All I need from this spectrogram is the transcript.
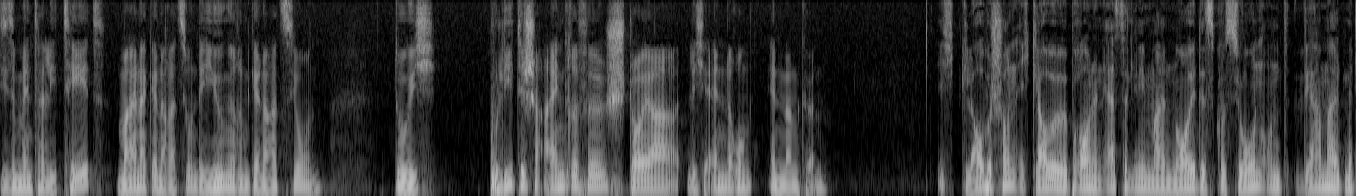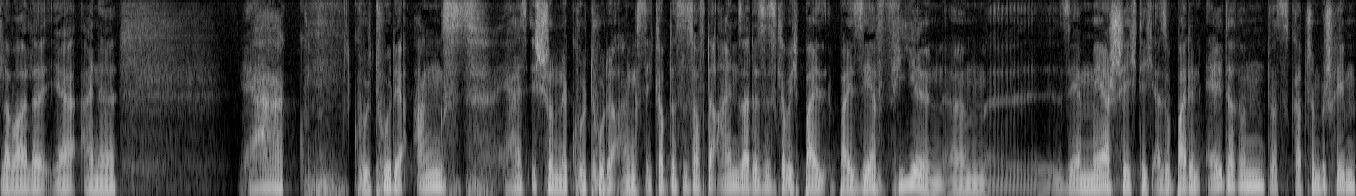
diese Mentalität meiner Generation, der jüngeren Generation, durch politische Eingriffe, steuerliche Änderungen ändern können? Ich glaube schon. Ich glaube, wir brauchen in erster Linie mal neue Diskussionen und wir haben halt mittlerweile eher eine ja, Kultur der Angst. Ja, es ist schon eine Kultur der Angst. Ich glaube, das ist auf der einen Seite, das ist, glaube ich, bei, bei sehr vielen ähm, sehr mehrschichtig. Also bei den Älteren, du hast es gerade schon beschrieben,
